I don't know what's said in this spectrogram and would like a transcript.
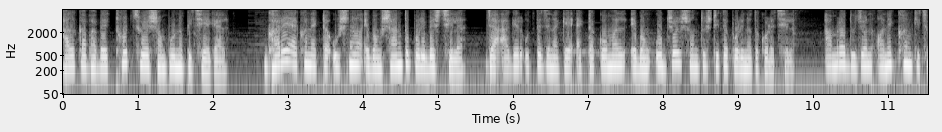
হালকাভাবে ঠোঁট ছুঁয়ে সম্পূর্ণ পিছিয়ে গেল। ঘরে এখন একটা উষ্ণ এবং শান্ত পরিবেশ ছিল, যা আগের উত্তেজনাকে একটা কোমল এবং উজ্জ্বল সন্তুষ্টিতে পরিণত করেছিল। আমরা দুজন অনেকক্ষণ কিছু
